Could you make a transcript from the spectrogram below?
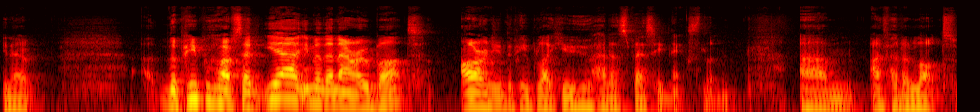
You know, the people who have said, yeah, you know, they're narrow, but are indeed the people like you who had a spare seat next to them. Um, I've heard a lot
